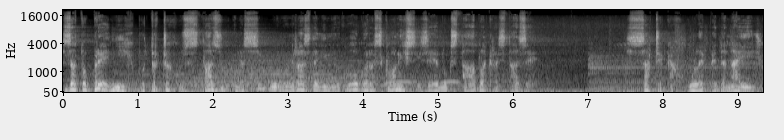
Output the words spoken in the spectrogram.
Zato pre njih potrčah uz stazu i na sigurnoj razdaljini od logora sklonih se iza jednog stabla kraj staze. Sačekah ulepe da naiđu,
